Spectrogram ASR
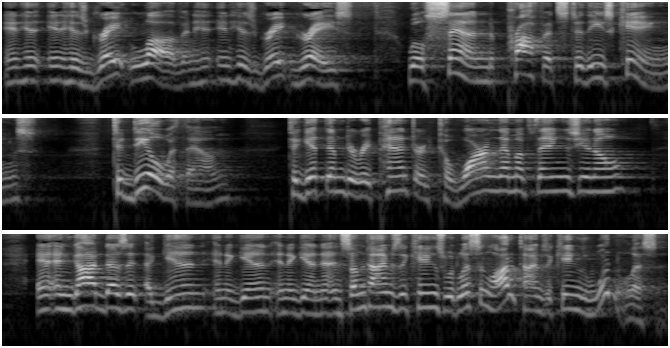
in His, in his great love, and in His great grace, will send prophets to these kings to deal with them to get them to repent or to warn them of things, you know. And, and God does it again and again and again. And sometimes the kings would listen, a lot of times the kings wouldn't listen.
